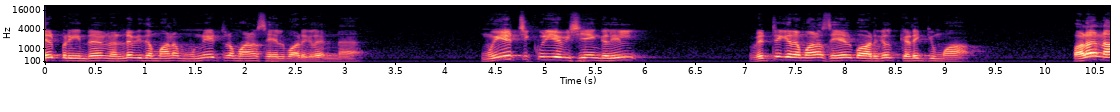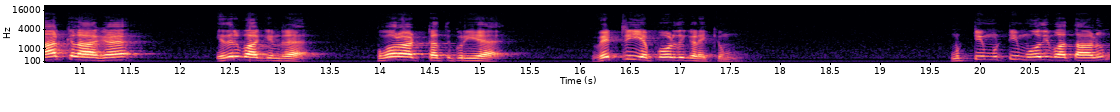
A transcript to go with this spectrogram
ஏற்படுகின்ற நல்ல விதமான முன்னேற்றமான செயல்பாடுகள் என்ன? முயற்சிக்குரிய விஷயங்களில் வெற்றிகரமான செயல்பாடுகள் கிடைக்குமா? பல நாட்களாக எதிர்பார்க்கின்ற போராட்டத்துக்குரிய வெற்றி எப்பொழுது கிடைக்கும்? முட்டி முட்டி மோதி பார்த்தாலும்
